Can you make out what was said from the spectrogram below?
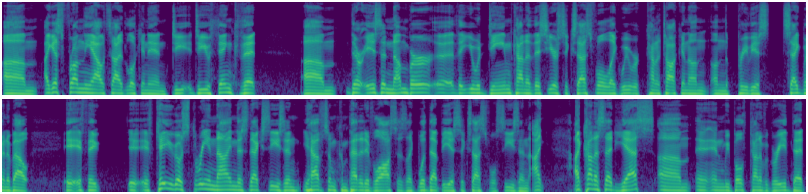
um, I guess from the outside looking in, do do you think that um, there is a number uh, that you would deem kind of this year successful? Like we were kind of talking on on the previous segment about if they if KU goes three and nine this next season, you have some competitive losses. Like, would that be a successful season? I I kind of said yes, um, and, and, we both kind of agreed that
